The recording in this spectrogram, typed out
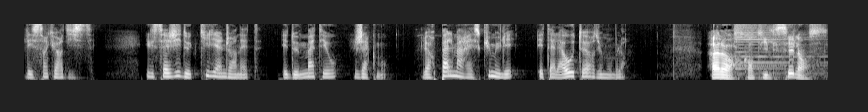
les 5h10. Il s'agit de Kylian Jornet et de Matteo Jacquemot. Leur palmarès cumulé est à la hauteur du Mont Blanc. Alors, quand il s'élance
